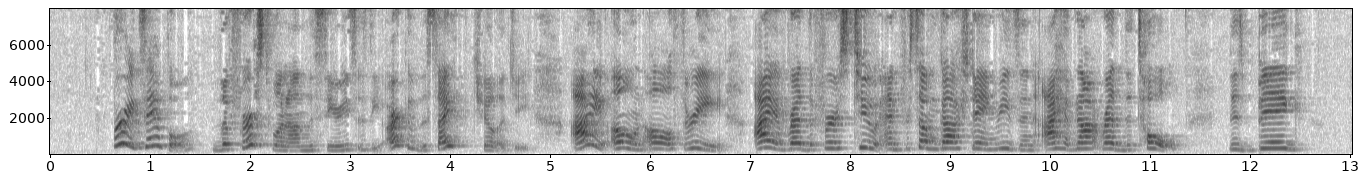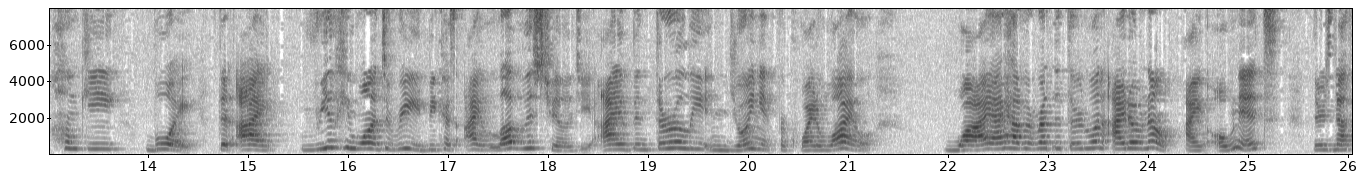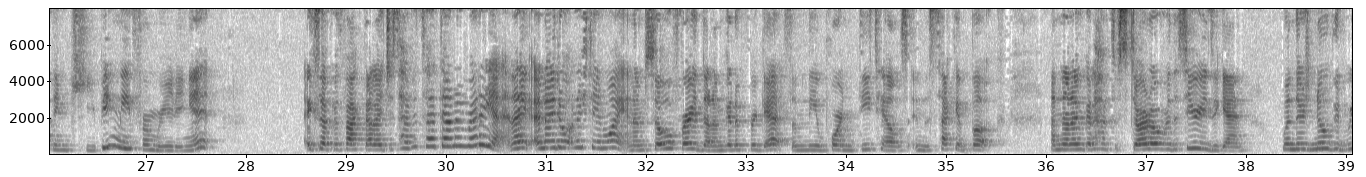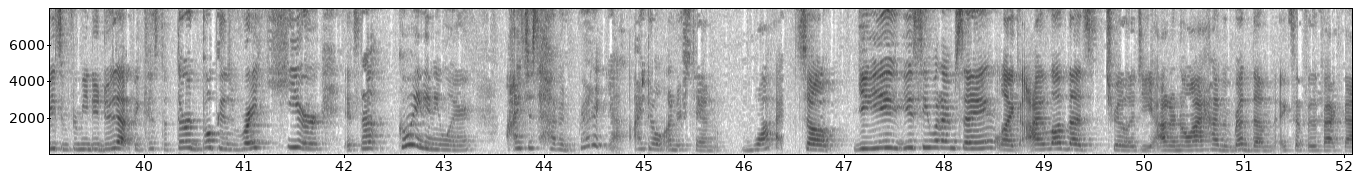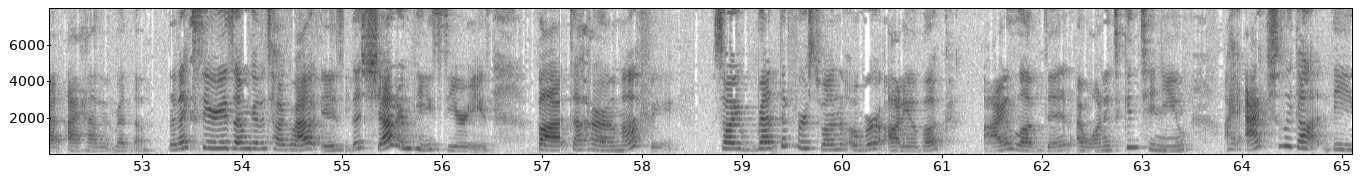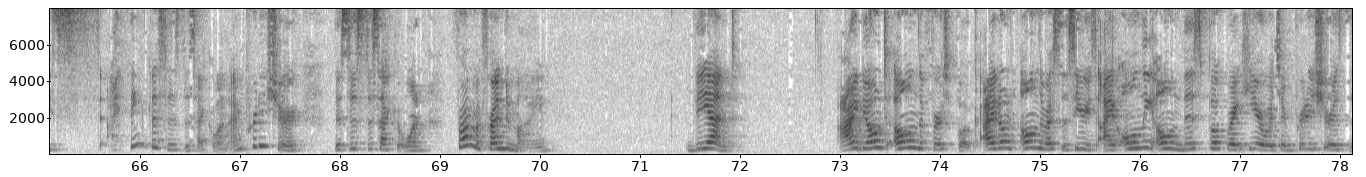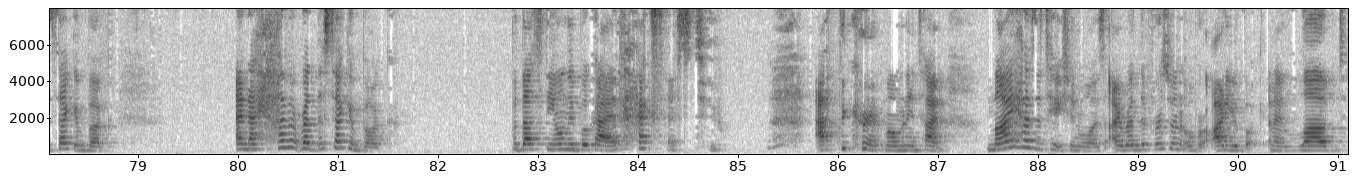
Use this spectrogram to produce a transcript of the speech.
For example, the first one on the series is the Arc of the Scythe trilogy. I own all three. I have read the first two, and for some gosh dang reason, I have not read The Toll. This big, hunky boy that I really want to read because I love this trilogy. I have been thoroughly enjoying it for quite a while. Why I haven't read the third one, I don't know. I own it. There's nothing keeping me from reading it except for the fact that I just haven't sat down and read it yet, and I and I don't understand why. And I'm so afraid that I'm gonna forget some of the important details in the second book, and then I'm gonna have to start over the series again when there's no good reason for me to do that because the third book is right here. It's not going anywhere. I just haven't read it yet. I don't understand why. So you, you, you see what I'm saying? Like I love that trilogy. I don't know I haven't read them except for the fact that I haven't read them. The next series I'm going to talk about is the Shatter Me series by Tahereh Mafi. So I read the first one over audiobook. I loved it. I wanted to continue. I actually got the, I think this is the second one. I'm pretty sure this is the second one from a friend of mine. The end. I don't own the first book. I don't own the rest of the series. I only own this book right here, which I'm pretty sure is the second book. And I haven't read the second book. But that's the only book I have access to at the current moment in time. My hesitation was I read the first one over audiobook and I loved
